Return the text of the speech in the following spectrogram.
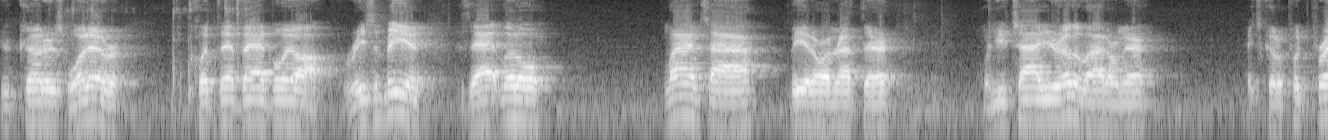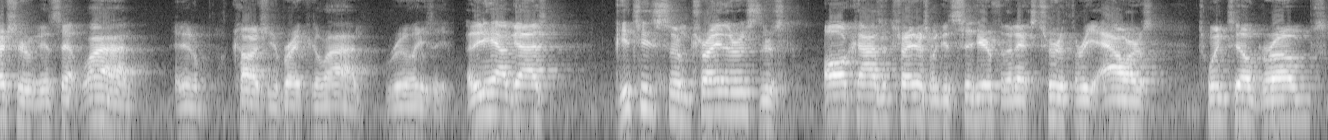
your cutters, whatever, clip that bad boy off. Reason being is that little line tie being on right there, when you tie your other line on there, it's going to put pressure against that line and it'll cause you to break your line real easy. But anyhow guys, get you some trailers. There's all kinds of trailers. We could sit here for the next two or three hours. Twin tail grubs.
